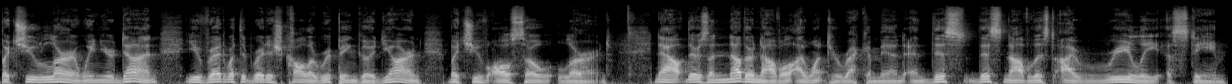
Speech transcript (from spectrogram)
but you learn when you're done. You've read what the British call a ripping good yarn but you've also learned. Now, there's another novel I want to recommend, and this this novelist I really esteem.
